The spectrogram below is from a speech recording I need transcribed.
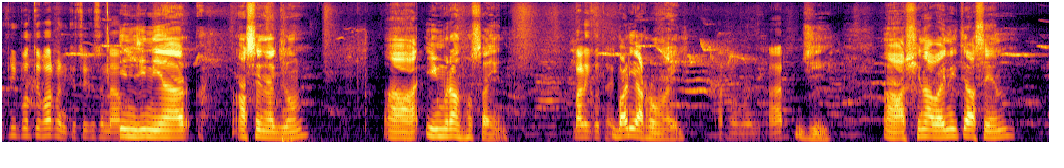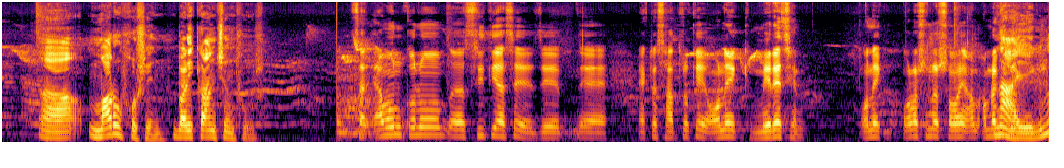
আপনি বলতে পারবেন? কিছু কিছু নাম? ইঞ্জিনিয়ার আছেন একজন ইমরান হোসাইন। বাড়ি কোথায়? বাড়ি আঠারো মাইল। আর? জি। সেনাবাহিনীতে আছেন মারুফ হোসেন বাড়ি কাঞ্চনপুর। স্যার এমন কোনো স্মৃতি আছে যে একটা ছাত্রকে অনেক মেরেছেন? অনেক পড়াশোনার সময় আমরা না, এগুলো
